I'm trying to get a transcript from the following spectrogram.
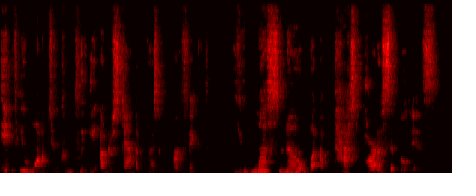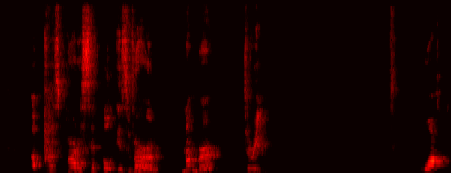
If you want to completely understand the present perfect, you must know what a past participle is. A past participle is verb number three. Walk,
